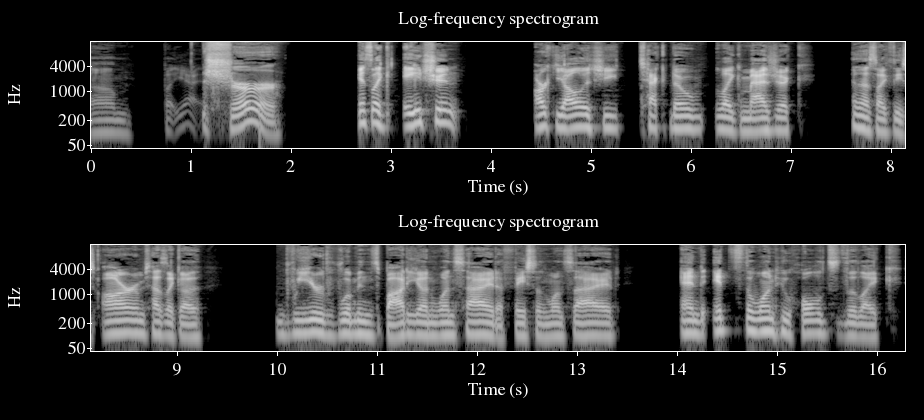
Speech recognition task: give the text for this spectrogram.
Um, but yeah, it's- Sure. it's like ancient archaeology, techno like magic, and has like these arms, has like a weird woman's body on one side, a face on one side, and it's the one who holds the like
